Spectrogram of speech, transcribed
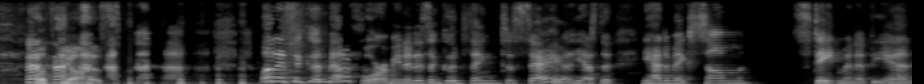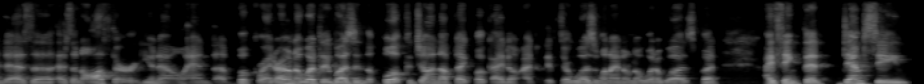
Let's be honest. well, it's a good metaphor. I mean, it is a good thing to say. He has to. He had to make some statement at the end as a as an author, you know, and a book writer. I don't know what it was in the book, a John Updike book. I don't. I, if there was one, I don't know what it was, but I think that Dempsey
